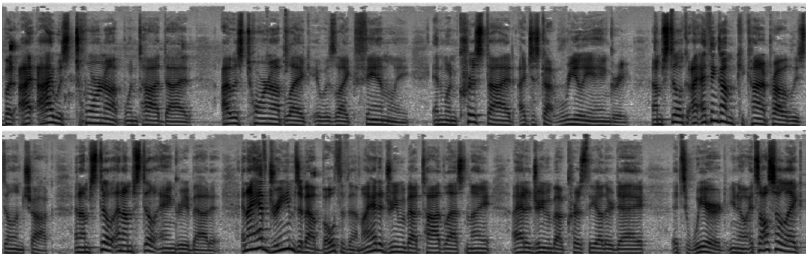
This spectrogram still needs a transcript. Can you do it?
but I, I was torn up when Todd died. I was torn up like it was like family. And when Chris died, I just got really angry. I'm still, I, I think I'm kind of probably still in shock, and I'm still, and I'm still angry about it. And I have dreams about both of them. I had a dream about Todd last night. I had a dream about Chris the other day. It's weird, you know. It's also like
